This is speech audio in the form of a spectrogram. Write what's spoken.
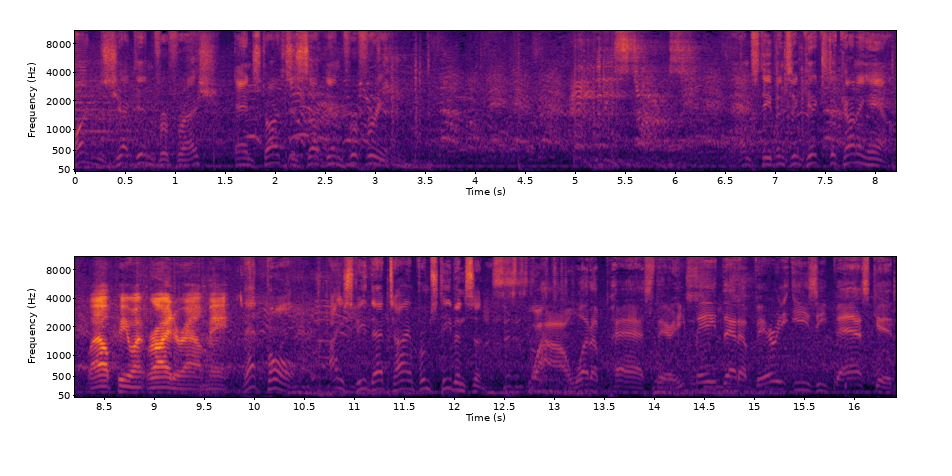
Martin's checked in for Fresh, and Starks is subbed in for Free. And Stevenson kicks to Cunningham. Well, he went right around me. That ball. Nice feed that time from Stevenson. Wow, what a pass there. He made that a very easy basket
